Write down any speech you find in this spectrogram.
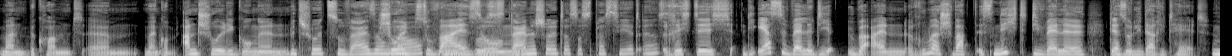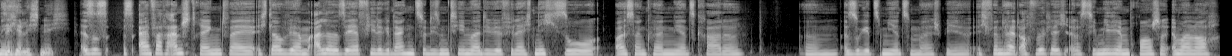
man bekommt, ähm, man bekommt Anschuldigungen. Mit Schuldzuweisung. Schuldzuweisung. Auch, ne? So ist deine Schuld, dass es passiert ist. Richtig. Die erste Welle, die über einen rüberschwappt, ist nicht die Welle der Solidarität. Nee. Sicherlich nicht. Es ist, ist einfach anstrengend, weil ich glaube, wir haben alle sehr viele Gedanken zu diesem Thema, die wir vielleicht nicht so äußern können jetzt gerade. Ähm, also so geht's mir zum Beispiel. Ich finde halt auch wirklich, dass die Medienbranche immer noch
